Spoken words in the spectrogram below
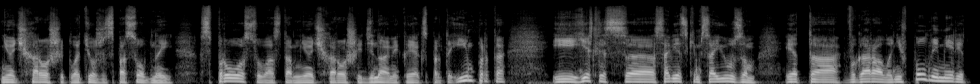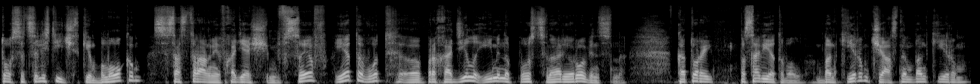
не очень хороший платежеспособный спрос, у вас там не очень хорошая динамика экспорта и импорта. И если с э, Советским Союзом это выгорало не в полной мере, то социалистическим блоком, со странами, входящими в СЭФ, это вот э, проходило именно по сценарию Робинсона, который посоветовал банкирам, частным банкирам,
